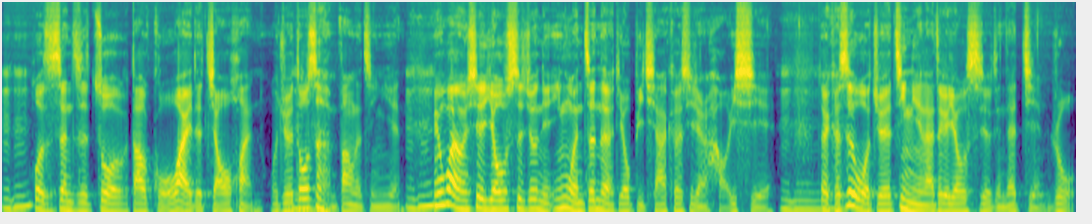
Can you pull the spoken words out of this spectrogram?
嗯哼，或者甚至做到国外的交换，我觉得都是很棒的经验。嗯，因为外文系的优势就是你英文真的有比其他科系的人好一些。嗯哼，对。可是我觉得近年来这个优势有点在减弱。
